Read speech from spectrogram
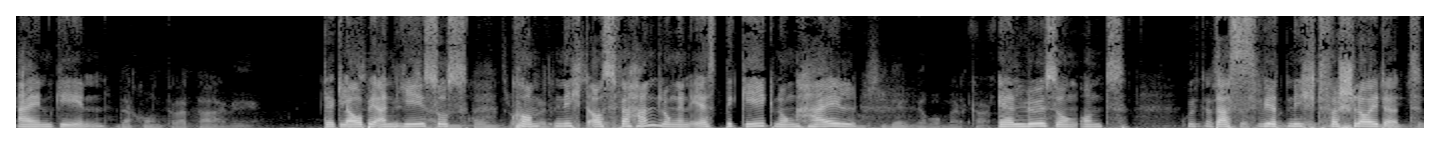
eingehen. Der Glaube an Jesus kommt nicht aus Verhandlungen, er ist Begegnung, Heil, Erlösung und das wird nicht verschleudert.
